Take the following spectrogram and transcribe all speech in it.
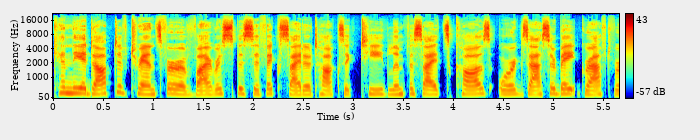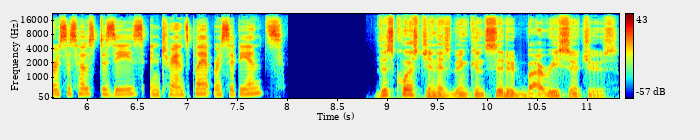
can the adoptive transfer of virus specific cytotoxic T lymphocytes cause or exacerbate graft versus host disease in transplant recipients? This question has been considered by researchers.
